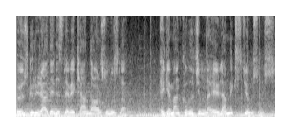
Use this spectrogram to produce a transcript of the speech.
Özgür iradenizle ve kendi arzunuzla Egemen Kıvılcım'la evlenmek istiyor musunuz?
